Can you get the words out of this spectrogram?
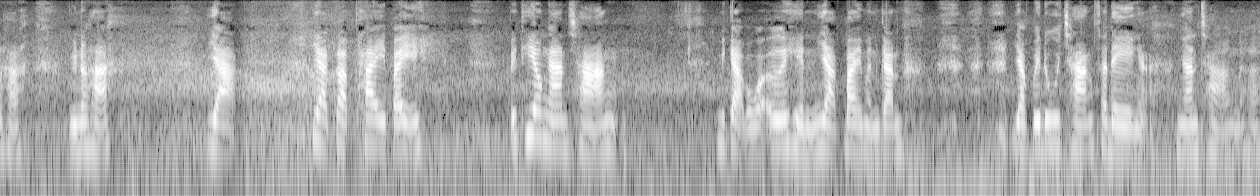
นะคะมิวนะคะ อยากอยากกลับไทยไปไปเที่ยวงานช้าง มิกะบอกว่าเออเห็นอยากไปเหมือนกัน อยากไปดูช้างแสดงอะ่ะ งานช้างนะคะ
